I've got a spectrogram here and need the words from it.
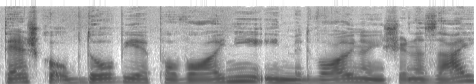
težko obdobje po vojni in med vojno in še nazaj.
